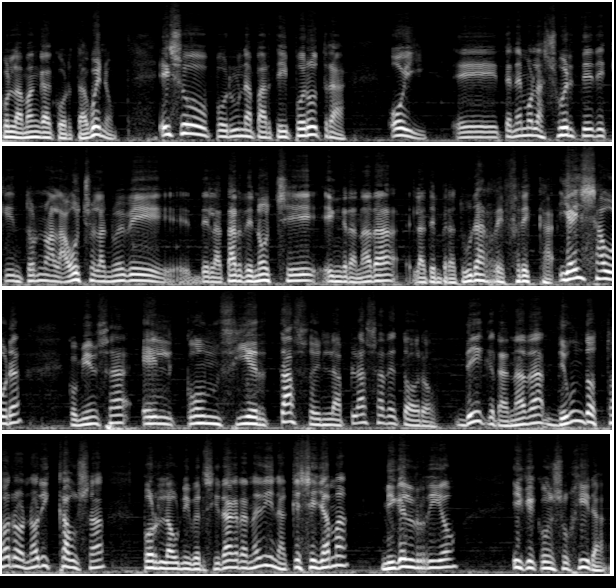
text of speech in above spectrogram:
con la manga corta. Bueno, eso por una parte. Y por otra, hoy eh, tenemos la suerte de que en torno a las 8, a las 9 de la tarde-noche en Granada la temperatura refresca. Y a esa hora comienza el conciertazo en la Plaza de Toros de Granada de un doctor honoris causa por la Universidad Granadina que se llama Miguel Río y que con su gira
